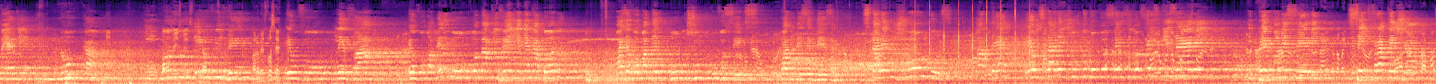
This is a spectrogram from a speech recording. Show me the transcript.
perde nunca. Enquanto eu viver, Parabéns pra você. eu vou levar, eu vou bater o bumbo, vou estar aqui velhinha me acabando, mas eu vou bater o bumbo junto com vocês. Pode ter certeza. Estaremos juntos até eu estarei junto com vocês se vocês quiserem e permanecerem sem fraquejar,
